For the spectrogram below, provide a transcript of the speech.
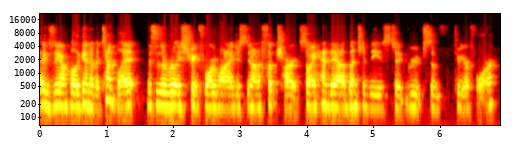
example again of a template. This is a really straightforward one I just did on a flip chart. So I handed out a bunch of these to groups of three or four.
